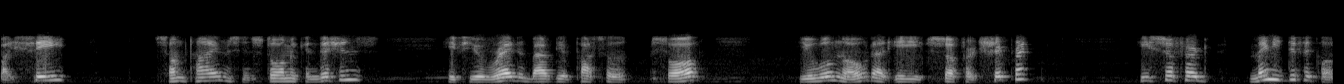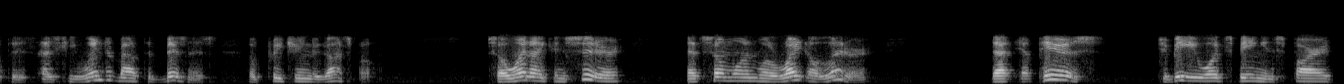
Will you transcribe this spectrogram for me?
by sea, sometimes in stormy conditions. If you've read about the Apostle Saul, you will know that he suffered shipwreck. He suffered many difficulties as he went about the business of preaching the gospel. So when I consider that someone will write a letter that appears to be what's being inspired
